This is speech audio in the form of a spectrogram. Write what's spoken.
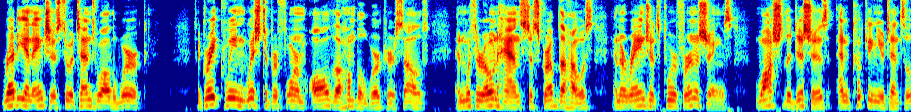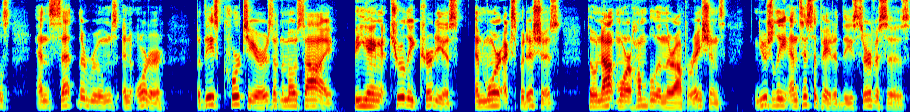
ready and anxious to attend to all the work. The great queen wished to perform all the humble work herself, and with her own hands to scrub the house and arrange its poor furnishings, wash the dishes and cooking utensils, and set the rooms in order. But these courtiers of the Most High, being truly courteous and more expeditious, though not more humble in their operations, usually anticipated these services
